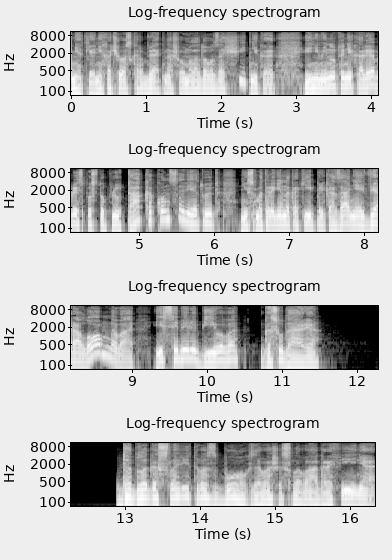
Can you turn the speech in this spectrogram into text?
Нет, я не хочу оскорблять нашего молодого защитника, и ни минуты не колеблясь поступлю так, как он советует, несмотря ни на какие приказания вероломного и себелюбивого государя. «Да благословит вас Бог за ваши слова, графиня!»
